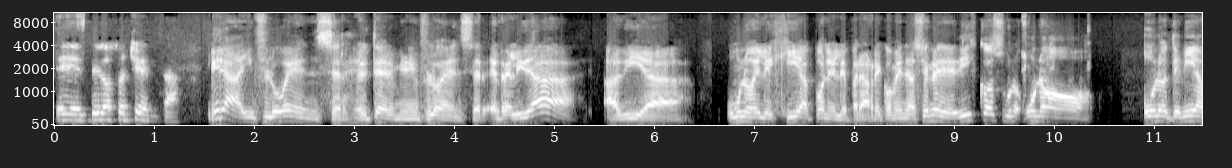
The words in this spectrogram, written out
eh, de los 80? Mira, influencer, el término influencer. En realidad había, uno elegía, ponele, para recomendaciones de discos, uno, uno, tenía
